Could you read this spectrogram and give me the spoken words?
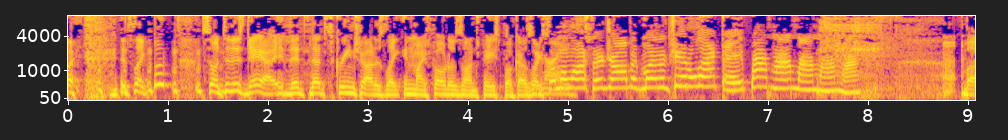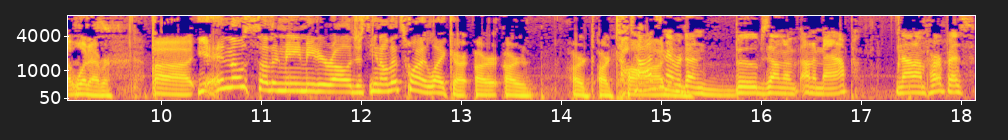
it's like boop. So to this day, I, that, that screenshot is like in my photos on Facebook. I was like, Nice. someone lost their job at Weather Channel that day. Blah, blah, blah. but whatever. Uh, yeah, and those Southern Maine meteorologists, you know, that's why I like our our our our, our Todd. Todd's never and- done boobs on a on a map, not on purpose.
